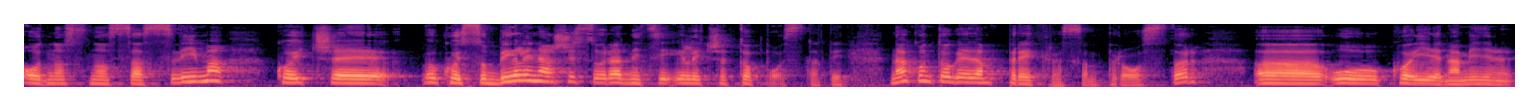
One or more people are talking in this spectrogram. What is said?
odnosno sa svima koji, će, koji su bili naši suradnici ili će to postati. Nakon toga jedan prekrasan prostor uh, u koji je namijenjen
